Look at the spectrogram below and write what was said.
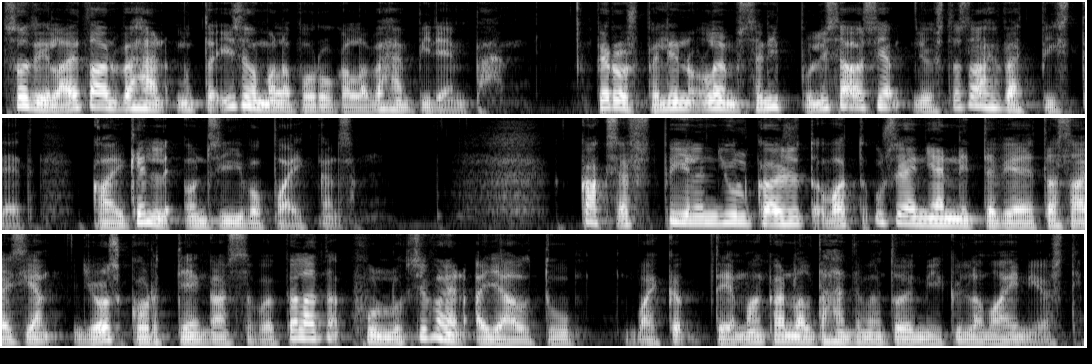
Sotilaita on vähän, mutta isommalla porukalla vähän pidempään. Peruspelin on olemassa nippulisäosiä, joista saa hyvät pisteet. Kaikelle on siivopaikkansa. 2F-spielen julkaisut ovat usein jännittäviä ja tasaisia, jos korttien kanssa voi pelata, hulluksi vain ajautuu, vaikka teeman kannaltahan tämä toimii kyllä mainiosti.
